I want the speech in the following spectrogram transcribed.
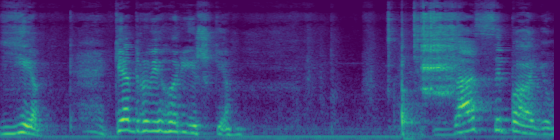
є. Кедрові горішки. Засипаю.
